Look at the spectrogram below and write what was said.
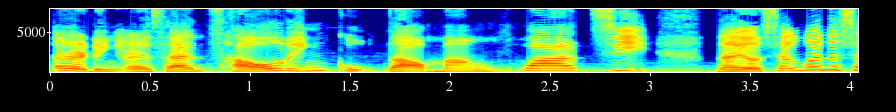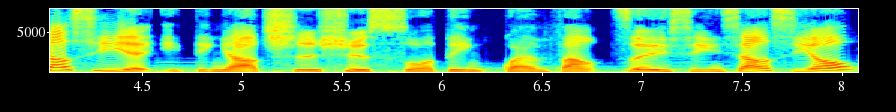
二零二三草岭古道芒花季。那有相关的消息，也一定要持续锁定官方最新消息哦。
